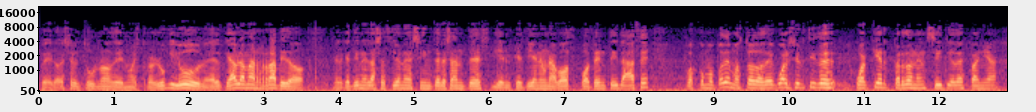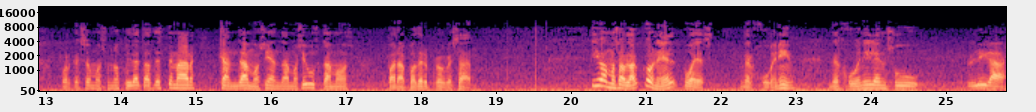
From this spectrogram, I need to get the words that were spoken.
pero es el turno de nuestro Lucky Loon, el que habla más rápido, el que tiene las secciones interesantes y el que tiene una voz potente y la hace, pues como podemos todos de cualquier sitio, cualquier, perdón, en sitio de España, porque somos unos piratas de este mar que andamos y andamos y buscamos para poder progresar. Y vamos a hablar con él, pues, del juvenil, del juvenil en su liga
